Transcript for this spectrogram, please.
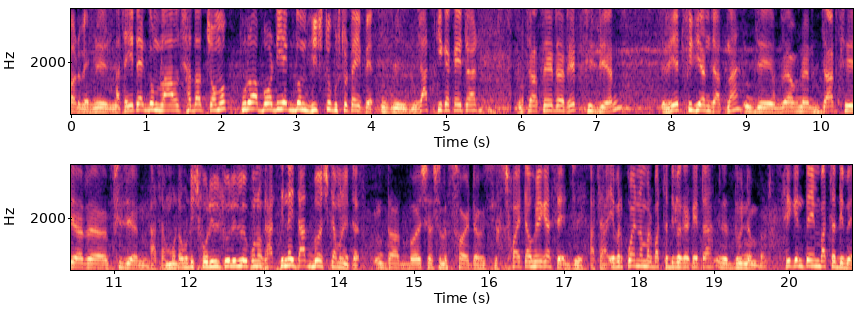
পারবে। আচ্ছা এটা একদম লাল সাদা চমক পুরো বডি একদম হিষ্টপুষ্ট টাইপের জাত কি কাকা এটার? জাতে এটা রেড ফিজিয়ান রেড ফিজিয়ান জাত না? যে আপনার জার্সি আর ফিজিয়ান। আচ্ছা মোটামুটি শরীর টলিলেও কোনো ঘাটতি নাই? দাঁত বয়স কেমন এটার? দাঁত বয়স আসলে ছয়টা হয়েছে। ছয়টা হয়ে গেছে? জি। আচ্ছা এবার কয় নাম্বার বাচ্চা দিবে কাকা এটা? এটা দুই নাম্বার। সেকেন্ড টাইম বাচ্চা দিবে?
